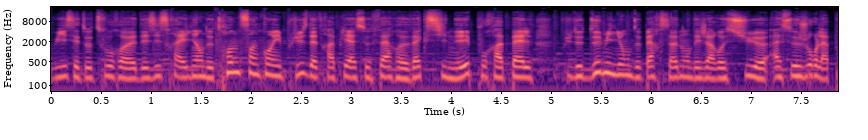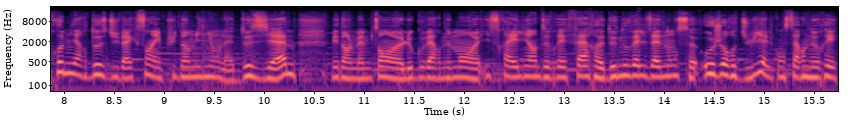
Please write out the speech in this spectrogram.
Oui, c'est au tour euh, des Israéliens de 35 ans et plus d'être appelés à se faire euh, vacciner. Pour rappel, plus de 2 millions de personnes ont déjà reçu euh, à ce jour la première dose du vaccin et plus d'un million la deuxième. Mais dans le même temps, le gouvernement israélien devrait faire de nouvelles annonces aujourd'hui. Elles concerneraient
